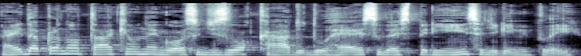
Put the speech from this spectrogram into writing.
Aí dá para notar que é um negócio deslocado do resto da experiência de gameplay.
